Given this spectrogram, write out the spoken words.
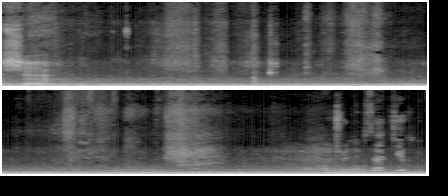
вообще. А что, нельзя технику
